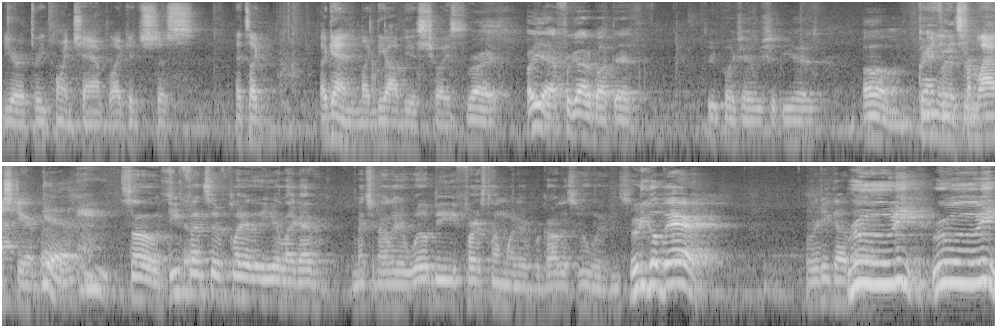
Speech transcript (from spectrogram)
you're a three point champ. Like it's just, it's like, again, like the obvious choice. right. Oh yeah, I forgot about that three point championship he has. Um, Granted, it's from last year, but yeah. So defensive player of the year, like I mentioned earlier, will be first time winner regardless who wins. Rudy Gobert. Rudy Gobert. Rudy, Rudy,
